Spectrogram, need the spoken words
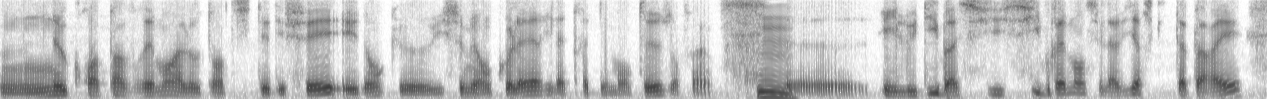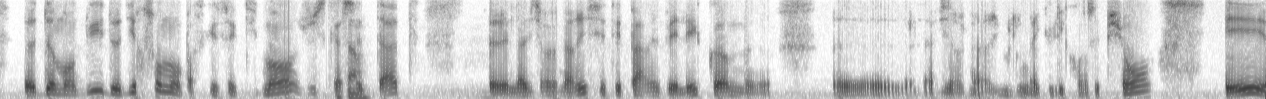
ne croit pas vraiment à l'authenticité des faits et donc euh, il se met en colère, il la traite de menteuse, enfin, hmm. euh, et il lui dit bah si, si vraiment c'est la Vierge qui t'apparaît, euh, demande-lui de dire son nom parce qu'effectivement jusqu'à cette date la Vierge Marie s'était pas révélée comme la Vierge Marie ou l'Immaculée Conception et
